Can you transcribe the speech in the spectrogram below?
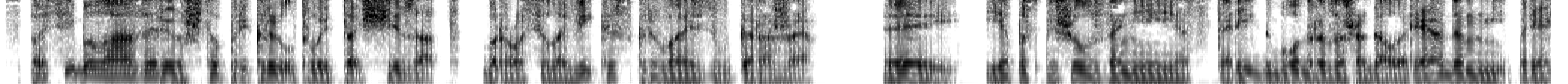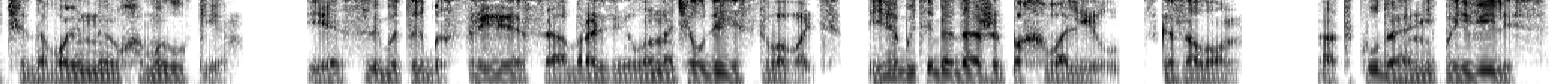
«Спасибо Лазарю, что прикрыл твой тощий зад», — бросила Вика, скрываясь в гараже. «Эй!» Я поспешил за ней, а старик бодро зашагал рядом, не пряча довольной ухмылки. «Если бы ты быстрее сообразил и начал действовать, я бы тебя даже похвалил», — сказал он. «Откуда они появились?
